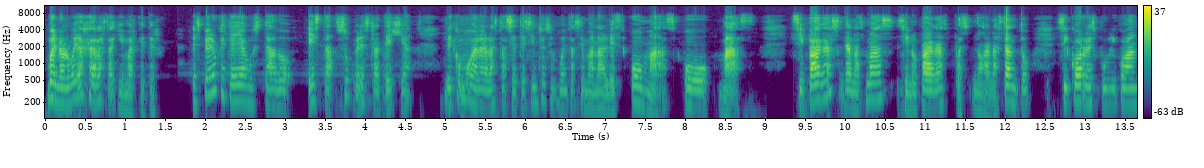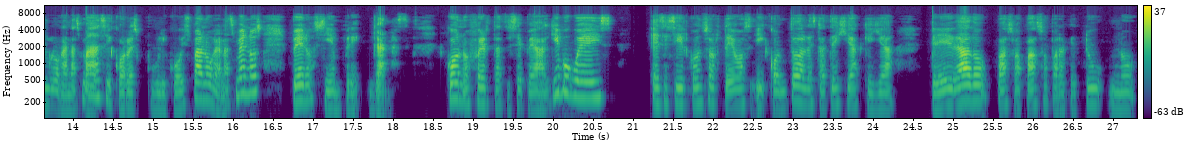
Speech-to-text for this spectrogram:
Bueno, lo voy a dejar hasta aquí, marketer. Espero que te haya gustado esta super estrategia de cómo ganar hasta 750 semanales o más, o más. Si pagas, ganas más. Si no pagas, pues no ganas tanto. Si corres público anglo, ganas más. Si corres público hispano, ganas menos. Pero siempre ganas. Con ofertas de CPA giveaways, es decir, con sorteos y con toda la estrategia que ya te he dado paso a paso para que tú no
